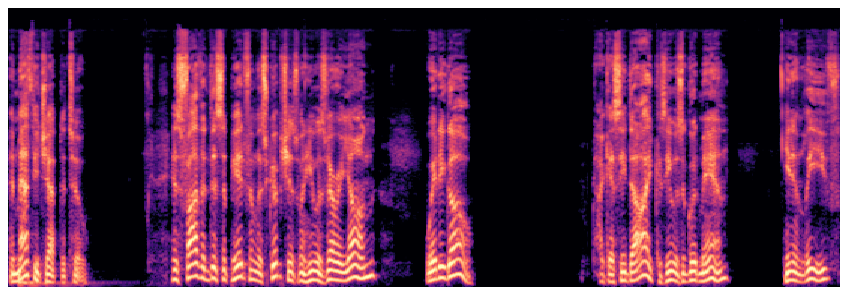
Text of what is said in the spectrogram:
in Matthew chapter 2. His father disappeared from the scriptures when he was very young. Where'd he go? I guess he died because he was a good man. He didn't leave.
